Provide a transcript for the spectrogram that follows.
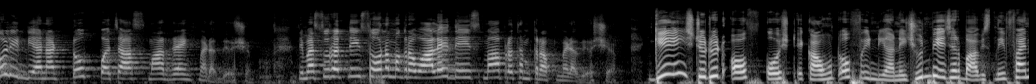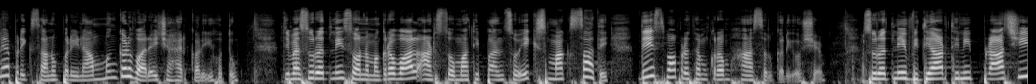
ઓલ ઇન્ડિયાના ટોપ પચાસમાં રેન્ક મેળવ્યો છે. જેમાં સુરતની સોનમ અગ્રવાલે દેશમાં પ્રથમ ક્રમ મેળવ્યો છે. ગે institute of cost account of ઇન્ડિયાની જૂન બે હજાર બાવીસની ફાઇનલ પરીક્ષાનું પરિણામ મંગળવારે જાહેર કર્યું હતું. જેમાં સુરતની સોનમ અગ્રવાલ આઠસોમાંથી પાંચસો એક માર્ક્સ સાથે દેશમાં પ્રથમ ક્રમ હાંસલ કર્યો છે. સુરતની વિદ્યાર્થીની પ્રાચી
